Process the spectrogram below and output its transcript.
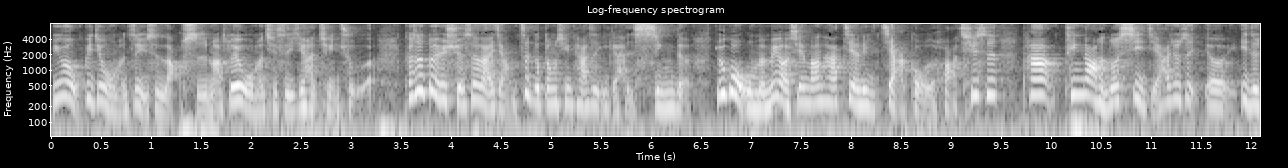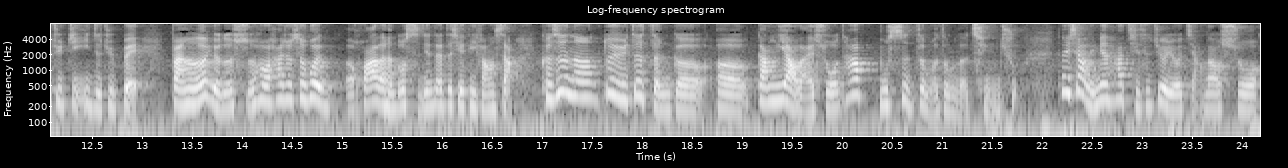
因为毕竟我们自己是老师嘛，所以我们其实已经很清楚了。可是对于学生来讲，这个东西它是一个很新的。如果我们没有先帮他建立架构的话，其实他听到很多细节，他就是呃一直去记，一直去背，反而有的时候他就是会呃花了很多时间在这些地方上。可是呢，对于这整个呃纲要来说，他不是这么这么的清楚。所以像里面他其实就有讲到说，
